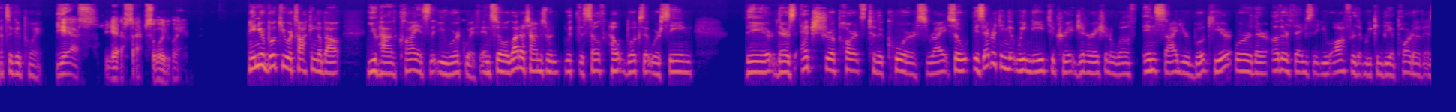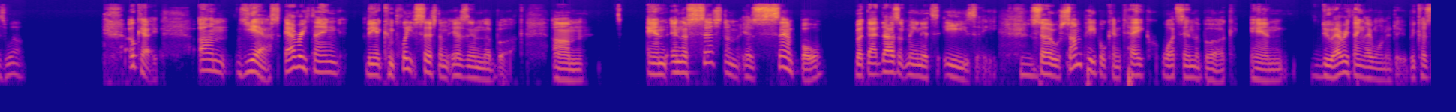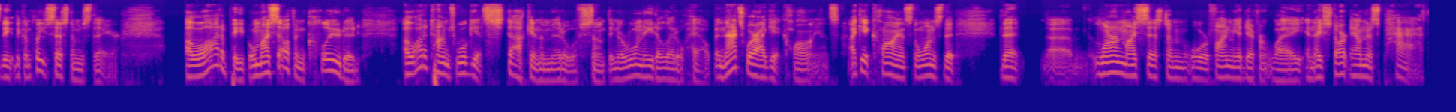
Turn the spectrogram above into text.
that's a good point yes yes absolutely in your book you were talking about you have clients that you work with. And so a lot of times when with the self-help books that we're seeing, there there's extra parts to the course, right? So is everything that we need to create generational wealth inside your book here, or are there other things that you offer that we can be a part of as well? Okay. Um, yes, everything, the complete system is in the book. Um, and and the system is simple but that doesn't mean it's easy. Mm. So some people can take what's in the book and do everything they want to do because the, the complete system's there. A lot of people, myself included, a lot of times we'll get stuck in the middle of something or we'll need a little help. And that's where I get clients. I get clients, the ones that that uh, learn my system or find me a different way, and they start down this path.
